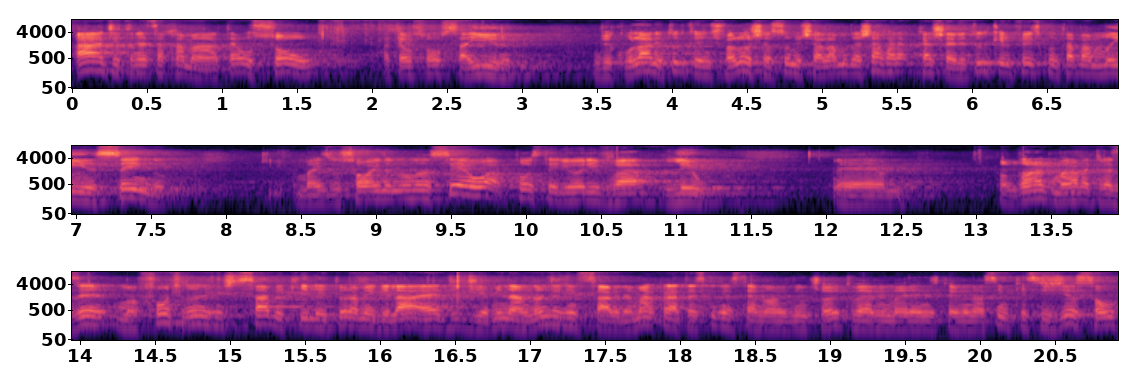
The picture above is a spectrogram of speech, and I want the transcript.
ah, de até o sol, até o sol sair. Vecular e tudo que a gente falou, Shassum Shalom da Kasher, tudo que ele fez quando estava amanhecendo, mas o sol ainda não nasceu, a posteriori valeu. É, agora a Gemara vai trazer uma fonte onde a gente sabe que leitura Megillah é de dia. Minar, onde a gente sabe, né? Marca está escrito em Esther 9, 28, vai a Mimarena escrevendo assim, que esses dias são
